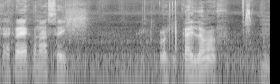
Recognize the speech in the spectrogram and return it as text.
কাঁকড়া এখন আছেই। কাইলা মাছ? হুম।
